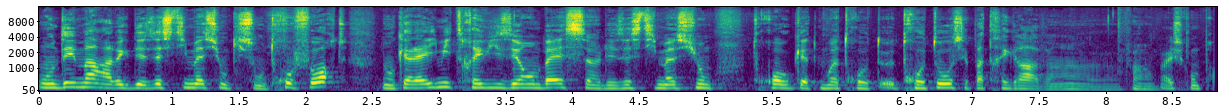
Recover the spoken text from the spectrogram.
on démarre avec des estimations qui sont trop fortes. Donc à la limite, réviser en baisse les estimations 3 ou 4 mois trop, trop tôt, c'est pas très grave. Hein. Enfin, je comprends.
